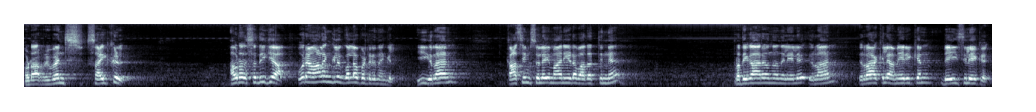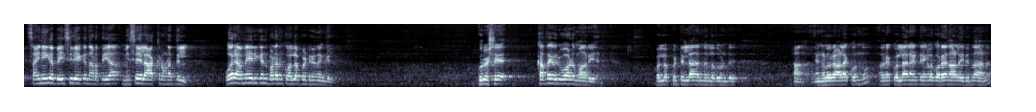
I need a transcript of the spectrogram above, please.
അവിടെ ആ റിവെഞ്ച് സൈക്കിൾ അവിടെ ശ്രദ്ധിക്കുക. ഒരാളെങ്കിലും കൊല്ലപ്പെട്ടിരുന്നെങ്കിൽ ഈ ഇറാൻ കാസിം സുലൈമാനിയുടെ വധത്തിന് പ്രതികാരം എന്ന നിലയിൽ ഇറാൻ ഇറാഖിലെ അമേരിക്കൻ ബേസിലേക്ക് സൈനിക ബേസിലേക്ക് നടത്തിയ മിസൈൽ ആക്രമണത്തിൽ ഒരു അമേരിക്കൻ പടൻ കൊല്ലപ്പെട്ടിരുന്നെങ്കിൽ ഒരുപക്ഷെ കഥ ഒരുപാട് മാറിയാൽ കൊല്ലപ്പെട്ടില്ല എന്നുള്ളതുകൊണ്ട് ആ ഞങ്ങൾ ഒരാളെ കൊന്നു. അവനെ കൊല്ലാനായിട്ട് ഞങ്ങൾ കുറേ നാൾ ഇരുന്നതാണ്.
